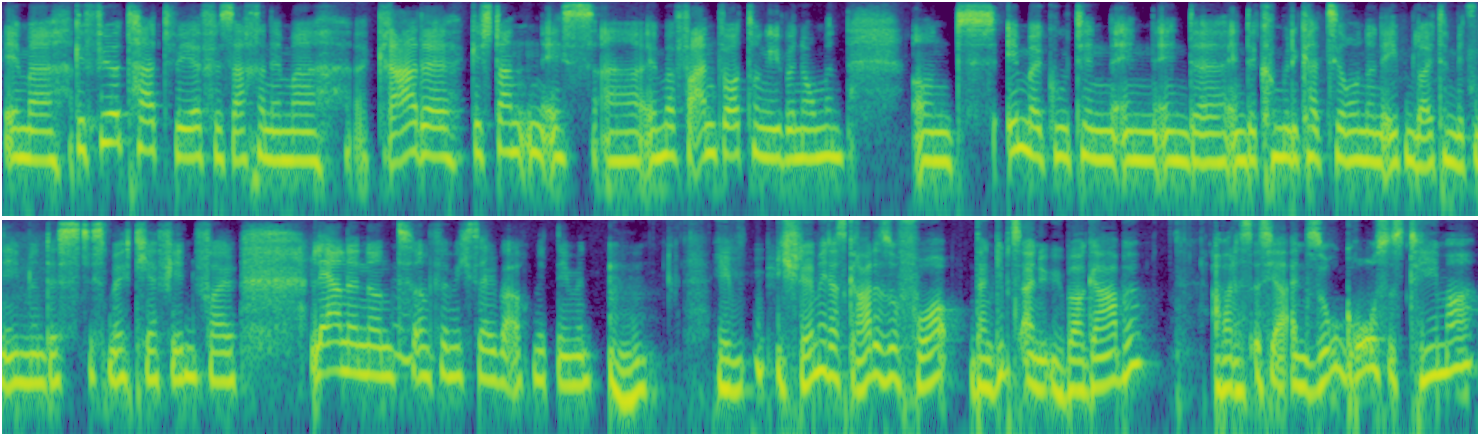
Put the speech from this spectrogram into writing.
immer geführt hat, wie er für Sachen immer gerade gestanden ist, äh, immer Verantwortung übernommen und immer gut in, in, in, der, in der Kommunikation und eben Leute mitnehmen. Und das, das möchte ich auf jeden Fall lernen und, und für mich selber auch mitnehmen. Mhm. Ich stelle mir das gerade so vor, dann gibt es eine Übergabe, aber das ist ja ein so großes Thema,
